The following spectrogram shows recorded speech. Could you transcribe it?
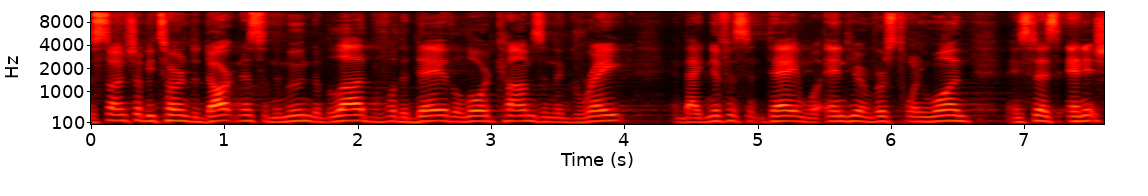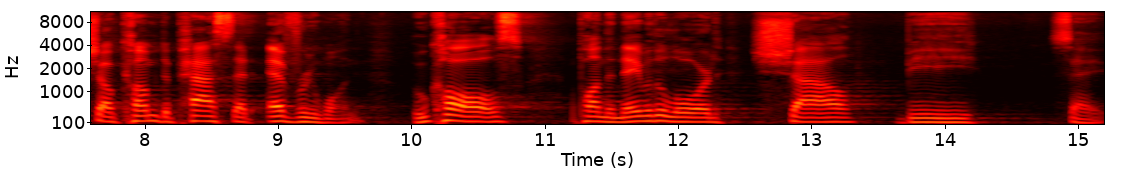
The sun shall be turned to darkness and the moon to blood before the day of the Lord comes in the great and magnificent day. And we'll end here in verse 21. And he says, And it shall come to pass that everyone who calls upon the name of the Lord shall be saved.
